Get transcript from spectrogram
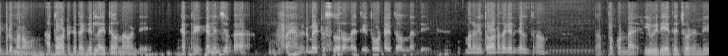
ఇప్పుడు మనం ఆ తోటకి దగ్గరలో అయితే ఉన్నామండి. కరెక్ట్గా ఇక్కడ నుంచి ఒక ఫైవ్ హండ్రెడ్ మీటర్స్ దూరంలో అయితే ఈ తోట అయితే ఉందండి. మనం ఈ తోట దగ్గరికి వెళ్తున్నాం. తప్పకుండా ఈ వీడియో అయితే చూడండి.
